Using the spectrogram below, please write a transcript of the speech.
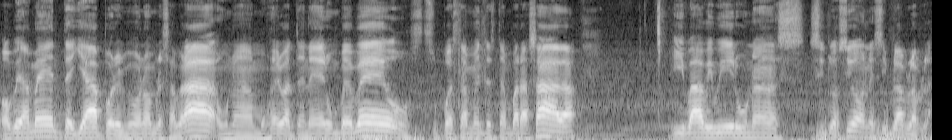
Obviamente ya por el mismo nombre sabrá, una mujer va a tener un bebé o supuestamente está embarazada y va a vivir unas situaciones y bla bla bla.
